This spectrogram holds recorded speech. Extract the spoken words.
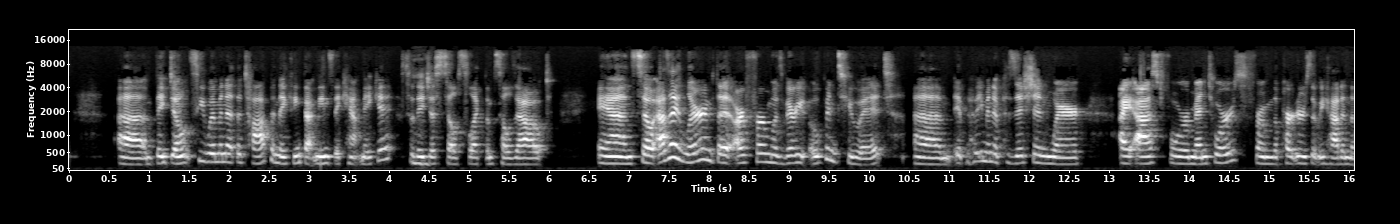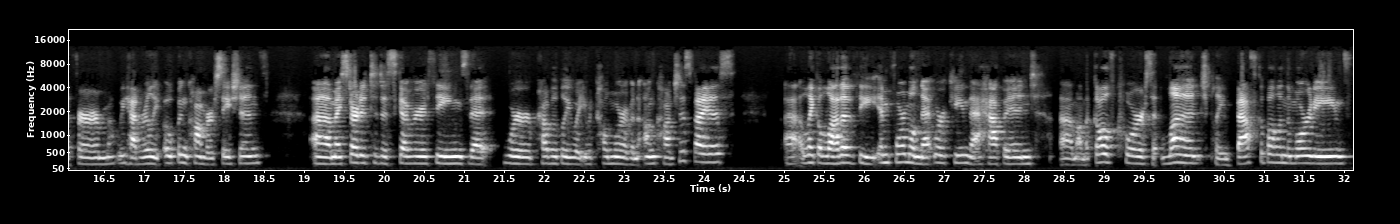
Um, they don't see women at the top and they think that means they can't make it. So mm-hmm. they just self select themselves out. And so as I learned that our firm was very open to it, um, it put me in a position where I asked for mentors from the partners that we had in the firm. We had really open conversations. Um, I started to discover things that were probably what you would call more of an unconscious bias, uh, like a lot of the informal networking that happened um, on the golf course, at lunch, playing basketball in the mornings,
